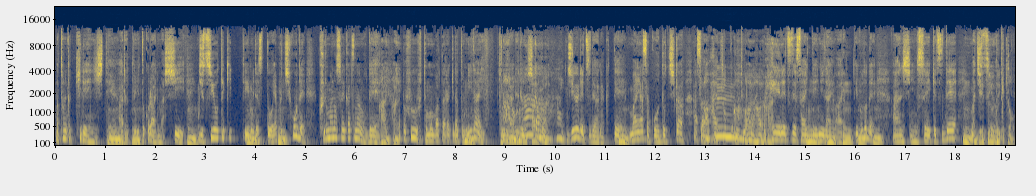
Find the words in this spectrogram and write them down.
まあ、とにかくきれいにしてあるというところありますし、実用的っていう意味ですと、やっぱり地方で車の生活なので、やっぱ夫婦共働きだと2台止められる。しかも、10列ではなくて、毎朝こう、どっちか朝入っても並列で最低2台はあるっていうことで、安心、清潔で、まあ実用的と。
